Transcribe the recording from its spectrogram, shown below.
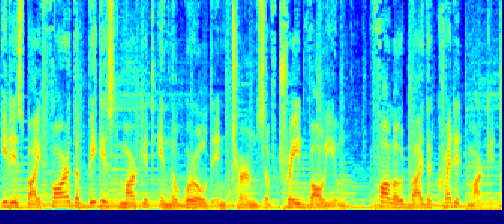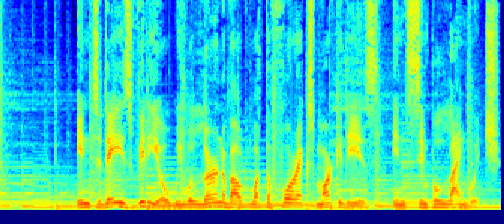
It is by far the biggest market in the world in terms of trade volume, followed by the credit market. In today's video we will learn about what the Forex market is, in simple language.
